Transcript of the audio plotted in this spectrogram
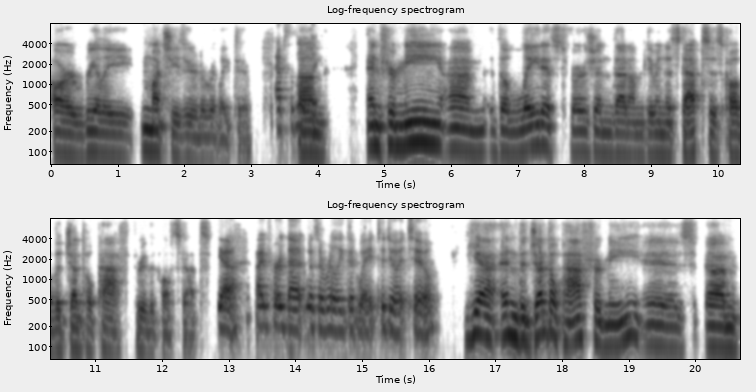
are really much easier to relate to. Absolutely. Um, and for me, um, the latest version that I'm doing the steps is called the gentle path through the 12 steps. Yeah, I've heard that was a really good way to do it too. Yeah, and the gentle path for me is um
